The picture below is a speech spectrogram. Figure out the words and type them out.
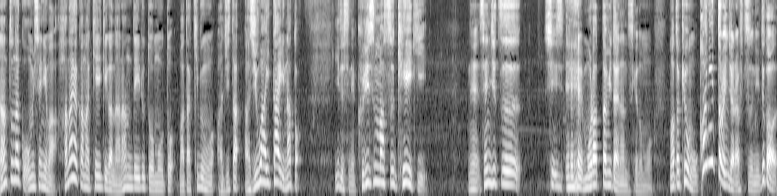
なんとなくお店には華やかなケーキが並んでいると思うとまた気分を味た味わいたいなと。いいですね。クリスマスケーキ。ね先日し、えーもらったみたいなんですけども、また今日も買いに行ったらいいんじゃない？普通に。てか、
